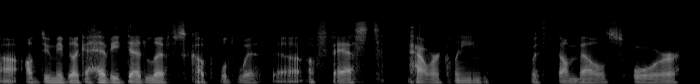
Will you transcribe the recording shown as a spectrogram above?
uh, I'll do maybe like a heavy deadlift coupled with uh, a fast power clean with dumbbells or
